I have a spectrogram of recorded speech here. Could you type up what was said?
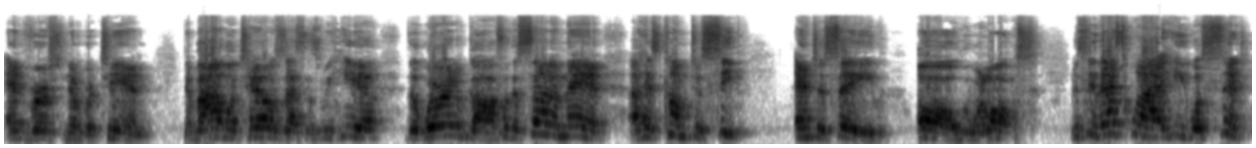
and verse number 10. The Bible tells us as we hear the word of God, for the Son of Man uh, has come to seek and to save all who were lost. You see, that's why he was sent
